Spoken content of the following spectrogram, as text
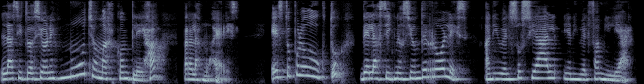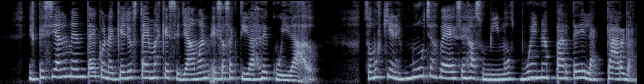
la situación es mucho más compleja para las mujeres. Esto producto de la asignación de roles a nivel social y a nivel familiar, especialmente con aquellos temas que se llaman esas actividades de cuidado, somos quienes muchas veces asumimos buena parte de la carga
